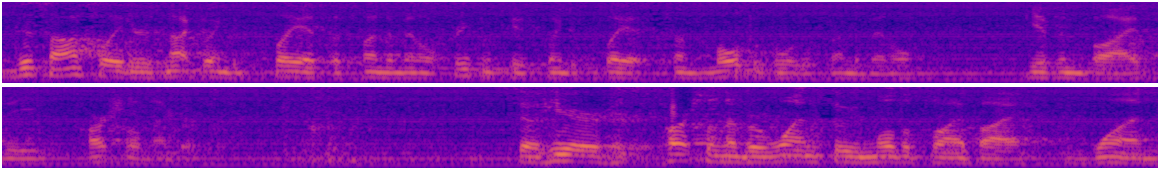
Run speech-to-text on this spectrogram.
this oscillator is not going to play at the fundamental frequency, it's going to play at some multiple of the fundamental given by the partial number. So here it's partial number 1, so we multiply by 1.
